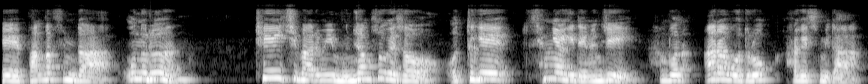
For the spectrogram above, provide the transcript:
네, 반갑습니다. 오늘은 th 발음이 문장 속에서 어떻게 생략이 되는지 한번 알아보도록 하겠습니다.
